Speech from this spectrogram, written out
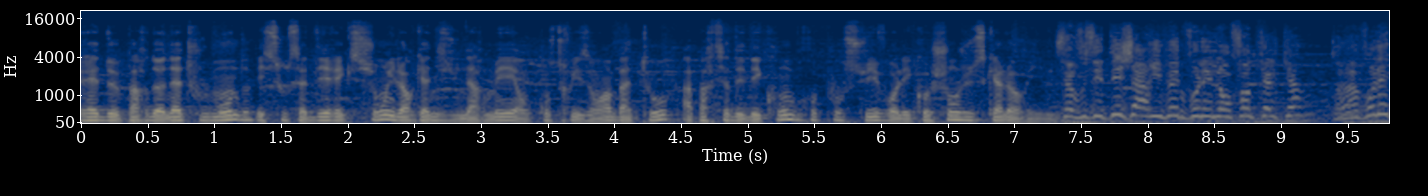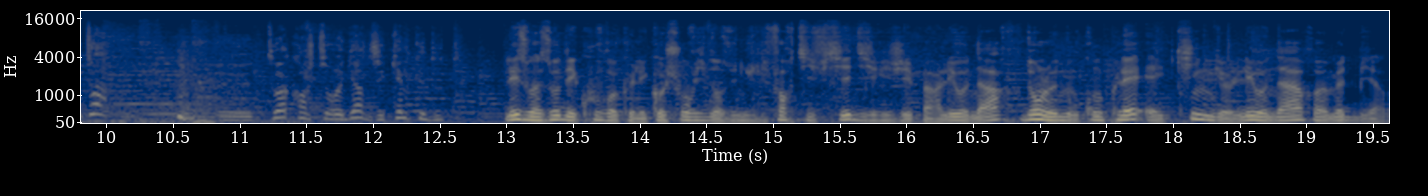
Red pardonne à tout le monde et sous sa direction, il organise une armée en construisant un bateau à partir des décombres pour suivre les cochons jusqu'à leur île. Ça vous est déjà arrivé de voler l'enfant de quelqu'un? T'en as volé toi? Euh, toi quand je te regarde j'ai quelques doutes. Les oiseaux découvrent que les cochons vivent dans une ville fortifiée dirigée par Léonard, dont le nom complet est King Léonard Mudbeard.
